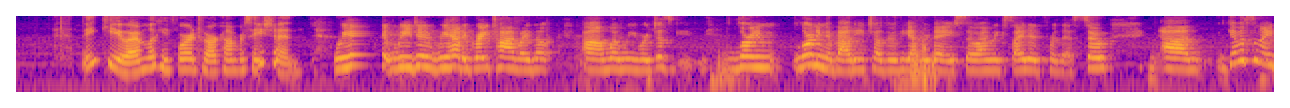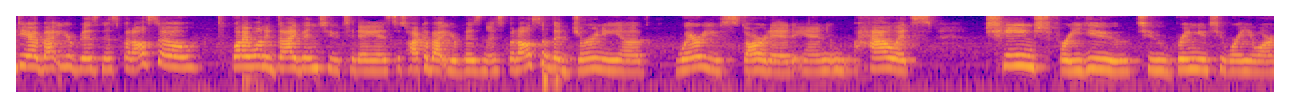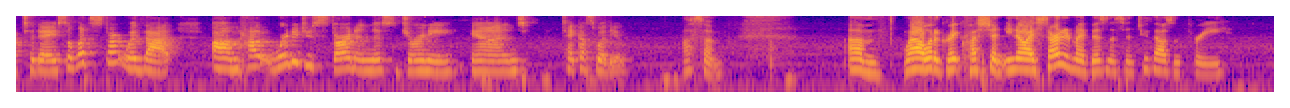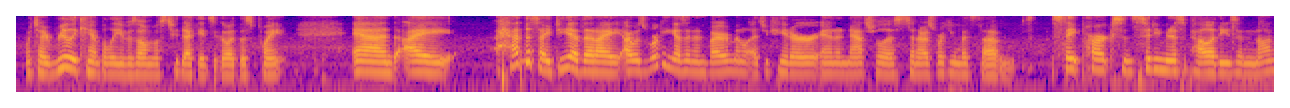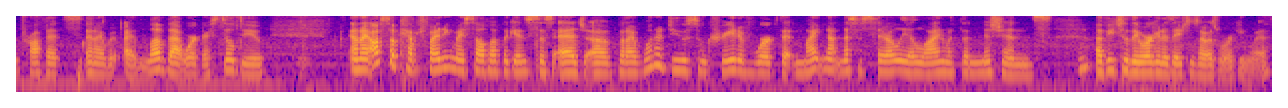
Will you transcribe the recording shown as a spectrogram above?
Thank you. I'm looking forward to our conversation. We we did we had a great time. I know um, when we were just learning learning about each other the other day. So I'm excited for this. So, um, give us an idea about your business, but also what I want to dive into today is to talk about your business, but also the journey of where you started and how it's changed for you to bring you to where you are today. So let's start with that. Um, how where did you start in this journey and take us with you? Awesome. Um, wow, what a great question. You know, I started my business in 2003, which I really can't believe is almost two decades ago at this point. And I had this idea that I, I was working as an environmental educator and a naturalist, and I was working with um, state parks and city municipalities and nonprofits, and I, I love that work. I still do. And I also kept finding myself up against this edge of, but I want to do some creative work that might not necessarily align with the missions mm-hmm. of each of the organizations I was working with.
